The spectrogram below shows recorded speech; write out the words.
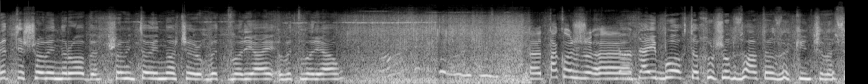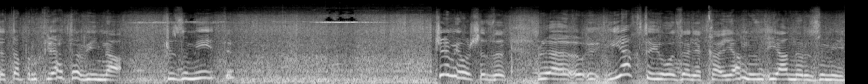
Видите, що він робить? Що він тої ночі витворяє, витворяв? Е, Також е, Дай Бог, та хоч щоб завтра закінчилася та проклята війна. Розумієте? Чим його ще за бля, як хто його залякає? Я не, я не розумію.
